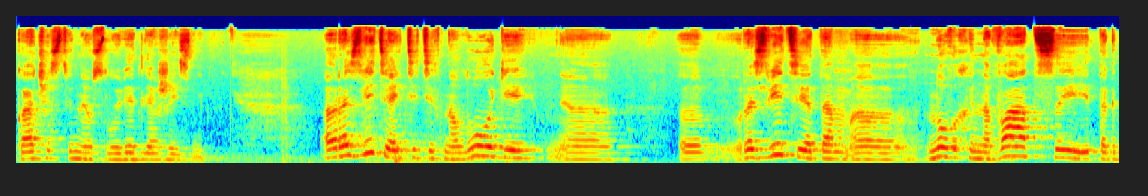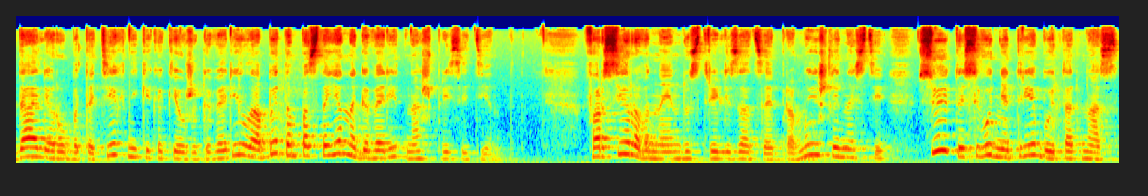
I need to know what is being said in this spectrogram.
качественные условия для жизни. Развитие IT-технологий, э, э, развитие там, э, новых инноваций и так далее, робототехники, как я уже говорила, об этом постоянно говорит наш президент. Форсированная индустриализация промышленности, все это сегодня требует от нас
